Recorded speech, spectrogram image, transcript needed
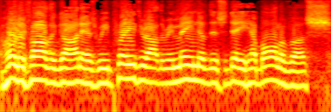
Holy Father God, as we pray throughout the remainder of this day, help all of us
